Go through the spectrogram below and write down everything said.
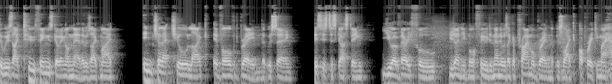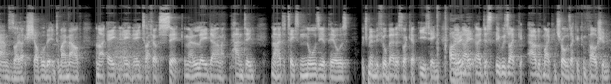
there was like two things going on there. There was like my intellectual, like evolved brain that was saying, this is disgusting. You are very full. You don't need more food. And then there was like a primal brain that was like operating my hands as I like shoveled it into my mouth. And I ate and ate and ate till I felt sick. And I lay down like panting and I had to take some nausea pills which made me feel better. So I kept eating. Oh, and really? I, I, just, it was like out of my control. It was like a compulsion,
